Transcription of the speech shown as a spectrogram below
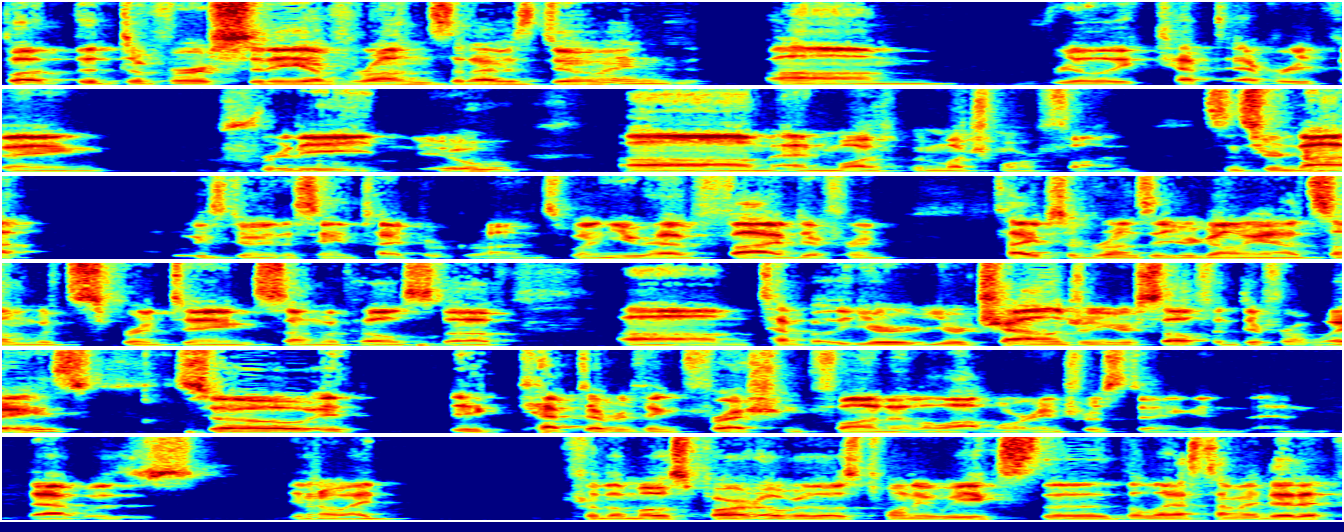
but the diversity of runs that I was doing um, really kept everything pretty new um, and much much more fun. Since you're not always doing the same type of runs, when you have five different types of runs that you're going out, some with sprinting, some with hill stuff, um, tempo, you're you're challenging yourself in different ways. So it it kept everything fresh and fun and a lot more interesting. And and that was you know I for the most part over those 20 weeks the the last time I did it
